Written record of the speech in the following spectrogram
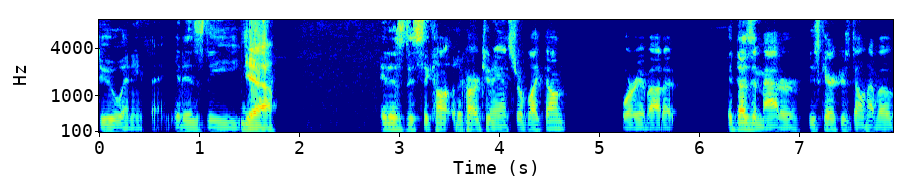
do anything. It is the yeah. it is this the, the cartoon answer of like don't worry about it. It doesn't matter. These characters don't have a,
